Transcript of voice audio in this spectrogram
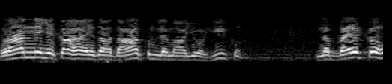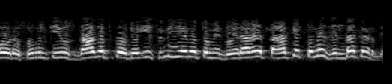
قرآن نے یہ کہا ایزادا کم لما ہی کم نبیک کہو رسول کی اس دعوت کو جو اس لیے وہ تمہیں دے رہا ہے تاکہ تمہیں زندہ کر دے۔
